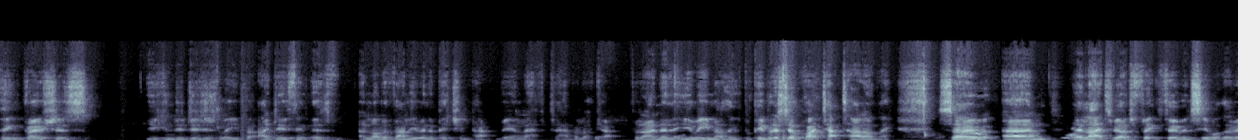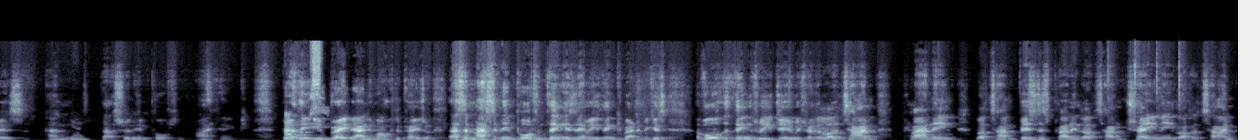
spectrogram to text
think brochures you can do digitally, but I do think there's a lot of value in a pitching pack being left to have a look yeah. at. But I know that you email things, but people are still quite tactile, aren't they? So um, yeah. they like to be able to flick through and see what there is. And yeah. that's really important, I think. But and I think also, you break down your market appraisal. That's a massively important thing, isn't it, when you think about it? Because of all the things we do, we spend a lot of time planning, a lot of time business planning, a lot of time training, a lot of time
